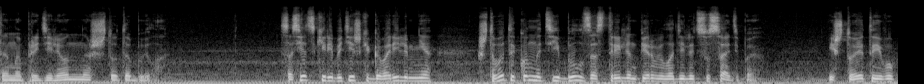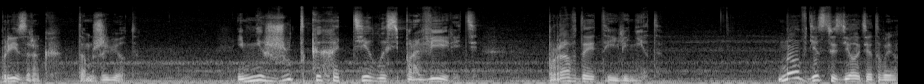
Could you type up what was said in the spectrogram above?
Там определенно что-то было. Соседские ребятишки говорили мне, что в этой комнате и был застрелен первый владелец усадьбы, и что это его призрак там живет. И мне жутко хотелось проверить, правда это или нет. Но в детстве сделать этого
